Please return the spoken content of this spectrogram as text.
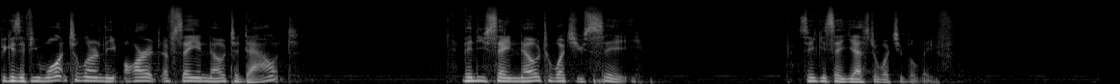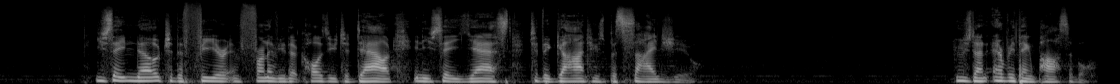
Because if you want to learn the art of saying no to doubt, then you say no to what you see so you can say yes to what you believe. You say no to the fear in front of you that calls you to doubt, and you say yes to the God who's beside you, who's done everything possible.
